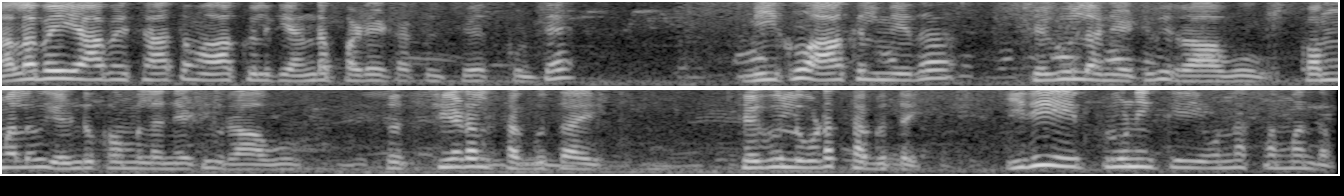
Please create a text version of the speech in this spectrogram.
నలభై యాభై శాతం ఆకులకి ఎండ పడేటట్లు చేసుకుంటే మీకు ఆకుల మీద తెగుళ్ళు అనేటివి రావు. కొమ్మలు ఎండు కొమ్మలు అనేటివి రావు. సో చీడలు తగ్గుతాయి. తెగుళ్ళు కూడా తగ్గుతాయి. ఇది ప్రూనింగ్కి ఉన్న సంబంధం.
